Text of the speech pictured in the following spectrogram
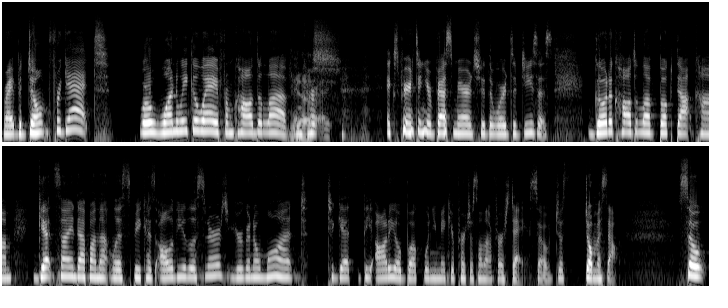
right? But don't forget, we're one week away from call to Love. and Yes. experiencing your best marriage through the words of Jesus. Go to calltolovebook.com, get signed up on that list because all of you listeners, you're going to want to get the audiobook when you make your purchase on that first day. So just don't miss out. So,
